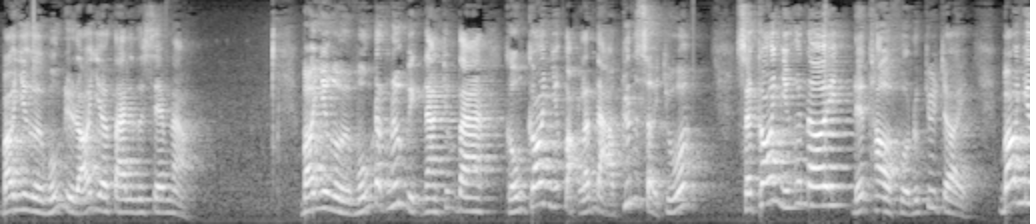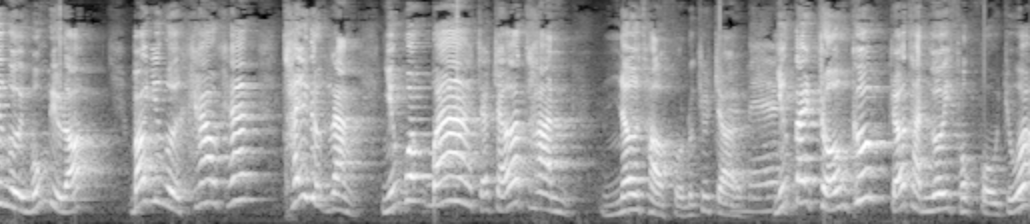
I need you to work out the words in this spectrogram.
Bao nhiêu người muốn điều đó giơ tay lên tôi xem nào. Bao nhiêu người muốn đất nước Việt Nam chúng ta cũng có những bậc lãnh đạo kính sợ Chúa sẽ có những cái nơi để thờ phượng Đức Chúa Trời. Bao nhiêu người muốn điều đó? Bao nhiêu người khao khát thấy được rằng những quán bar sẽ trở thành nơi thờ của Đức Chúa Trời. Amen. Những tay trộm cướp trở thành người phục vụ Chúa.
